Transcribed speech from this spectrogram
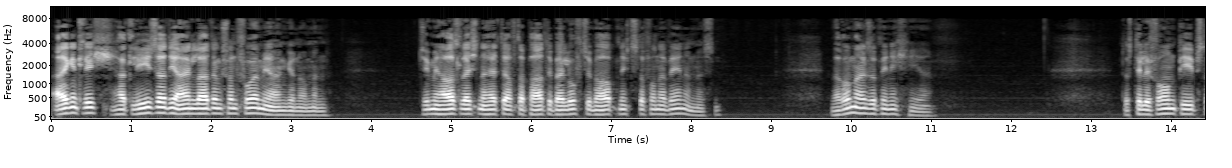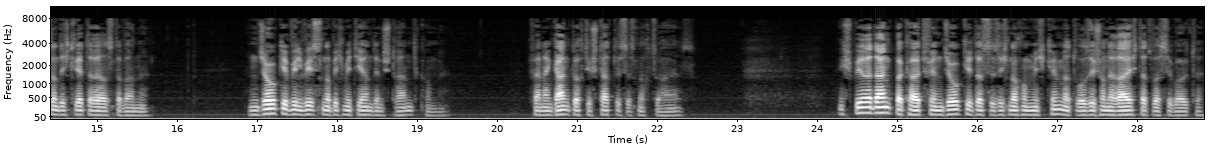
Eigentlich hat Lisa die Einladung schon vor mir angenommen. Jimmy Hauslechner hätte auf der Party bei Lufts überhaupt nichts davon erwähnen müssen. Warum also bin ich hier? Das Telefon piepst und ich klettere aus der Wanne. Njoki will wissen, ob ich mit ihr an den Strand komme. Für einen Gang durch die Stadt ist es noch zu heiß. Ich spüre Dankbarkeit für Njoki, dass sie sich noch um mich kümmert, wo sie schon erreicht hat, was sie wollte.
